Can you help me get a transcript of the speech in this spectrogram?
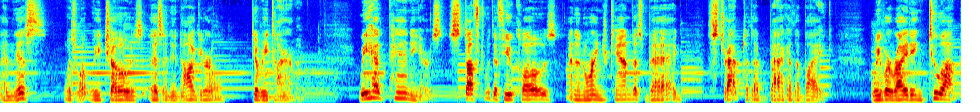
and this was what we chose as an inaugural to retirement. We had panniers stuffed with a few clothes and an orange canvas bag strapped to the back of the bike. We were riding two up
